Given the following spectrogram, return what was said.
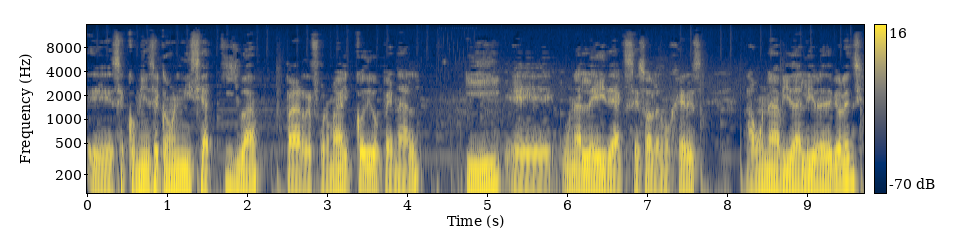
eh, se comience con una iniciativa para reformar el Código Penal y eh, una ley de acceso a las mujeres a una vida libre de violencia.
